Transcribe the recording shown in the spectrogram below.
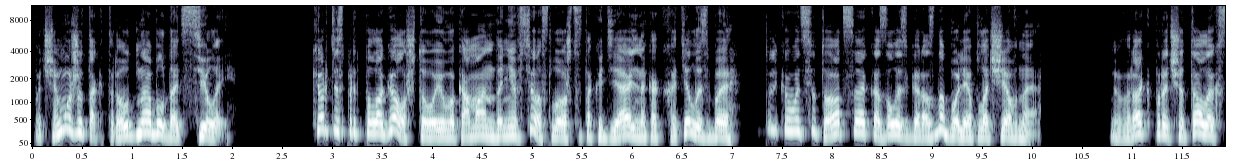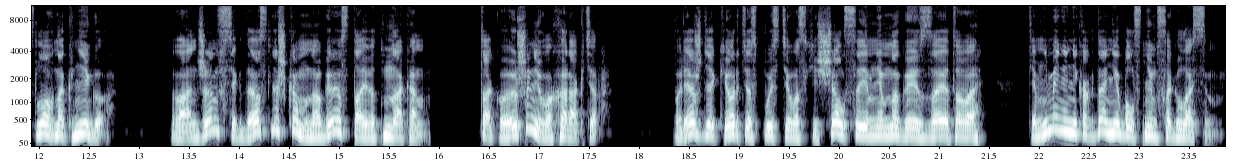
Почему же так трудно обладать силой? Кёртис предполагал, что у его команды не всё сложится так идеально, как хотелось бы, только вот ситуация оказалась гораздо более плачевная. Враг прочитал их словно книгу. Ван Джен всегда слишком многое ставит на кон. Такой уж у него характер. Прежде Кёртис пусть и восхищался им немного из-за этого, тем не менее никогда не был с ним согласен.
